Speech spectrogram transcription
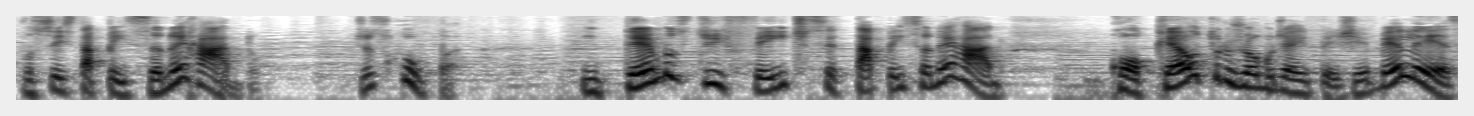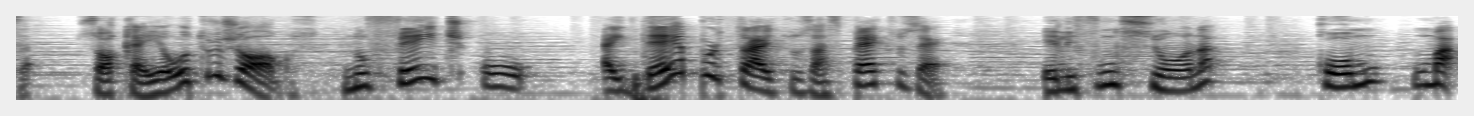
você está pensando errado. Desculpa. Em termos de Fate, você tá pensando errado. Qualquer outro jogo de RPG, beleza. Só que aí é outros jogos. No Fate, o, a ideia por trás dos aspectos é ele funciona como uma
